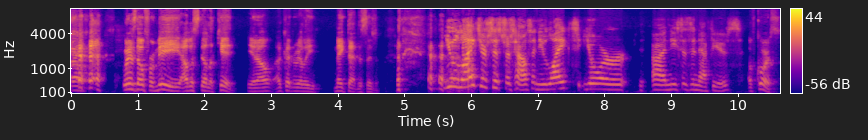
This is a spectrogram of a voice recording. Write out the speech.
Right. Whereas though for me, I was still a kid. You know, I couldn't really make that decision. you liked your sister's house, and you liked your uh, nieces and nephews, Of course.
